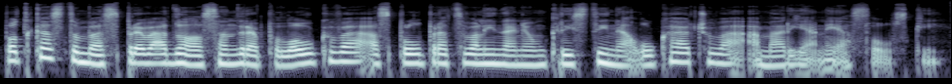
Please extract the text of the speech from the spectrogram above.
Podcastom vás prevádzala Sandra Polovková a spolupracovali na ňom Kristýna Lukáčová a Marian Jaslovský.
